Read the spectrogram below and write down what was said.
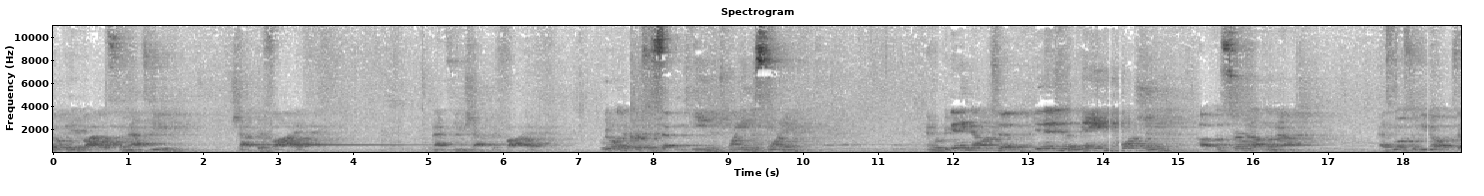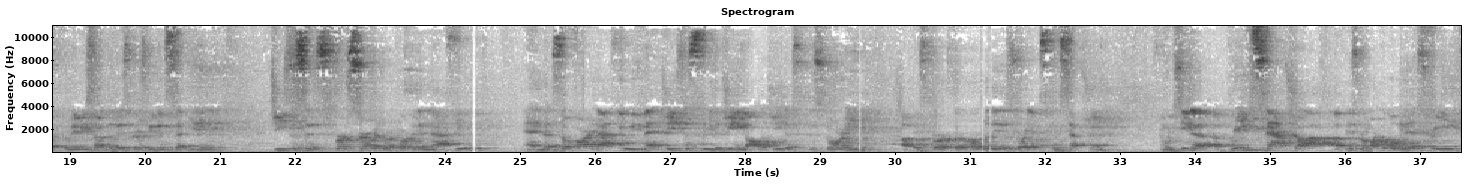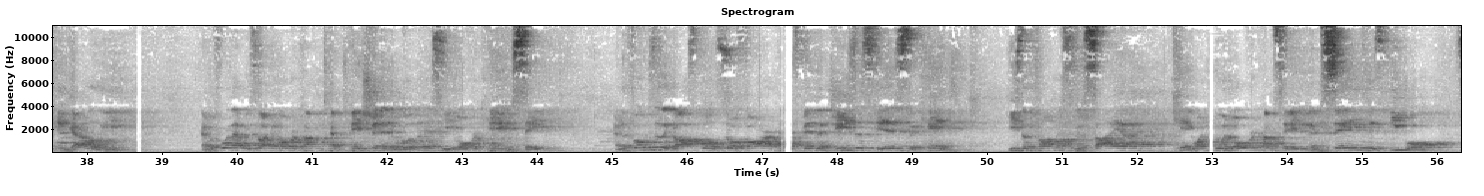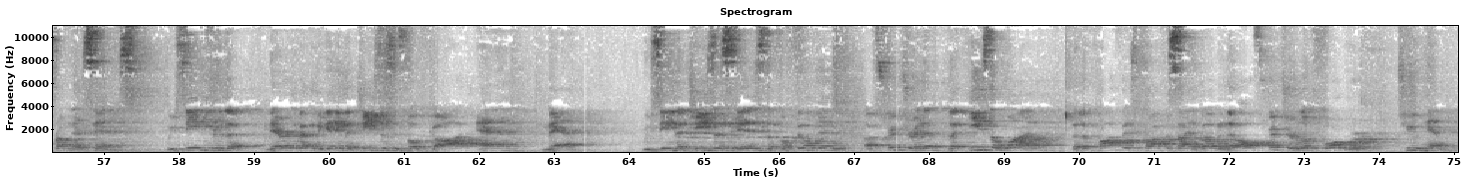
Open your Bibles to Matthew chapter 5. Matthew chapter 5. We're going to look at verses 17 to 20 this morning. And we're beginning now to get into the main portion of the Sermon on the Mount. As most of you know, except for maybe some of the visitors, we've been studying Jesus' first sermon recorded in Matthew. And uh, so far in Matthew, we've met Jesus through the genealogy, the, the story of his birth, or, or, really the story of his conception. And we've seen a, a brief snapshot of his remarkable ministry in Galilee. And before that, we saw him overcome temptation in the wilderness. He overcame Satan. And the focus of the gospel so far has been that Jesus is the King. He's the promised Messiah King, one who would overcome Satan and save his people from their sins. We've seen through the narrative at the beginning that Jesus is both God and man. We've seen that Jesus is the fulfillment of Scripture and that, that He's the one that the prophets prophesied about and that all Scripture looked forward to Him.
